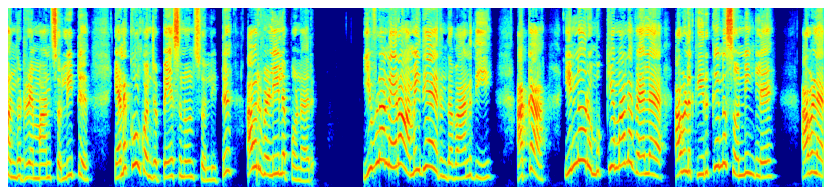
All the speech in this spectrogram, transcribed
வந்துடுறேம்மான்னு சொல்லிட்டு எனக்கும் கொஞ்சம் பேசணும்னு சொல்லிட்டு அவர் வெளியில போனாரு. இவ்வளோ நேரம் அமைதியா இருந்த வானதி அக்கா இன்னொரு முக்கியமான வேலை அவளுக்கு இருக்குன்னு சொன்னீங்களே அவளை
